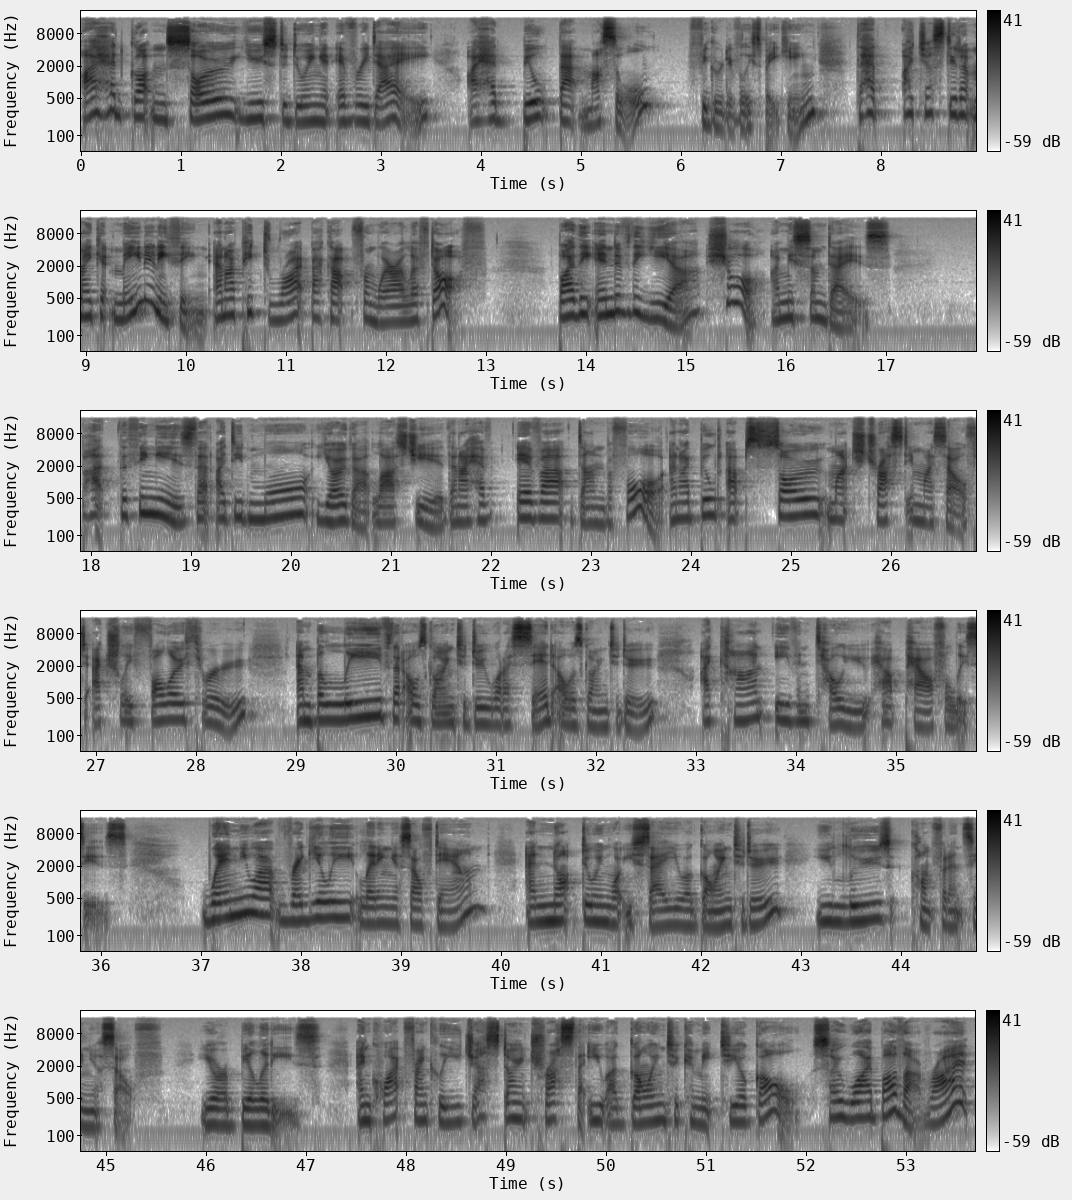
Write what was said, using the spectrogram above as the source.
I had gotten so used to doing it every day, I had built that muscle, figuratively speaking, that I just didn't make it mean anything. And I picked right back up from where I left off. By the end of the year, sure, I missed some days. But the thing is that I did more yoga last year than I have ever done before. And I built up so much trust in myself to actually follow through and believe that I was going to do what I said I was going to do, I can't even tell you how powerful this is. When you are regularly letting yourself down and not doing what you say you are going to do, you lose confidence in yourself, your abilities, and quite frankly, you just don't trust that you are going to commit to your goal. So why bother, right?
